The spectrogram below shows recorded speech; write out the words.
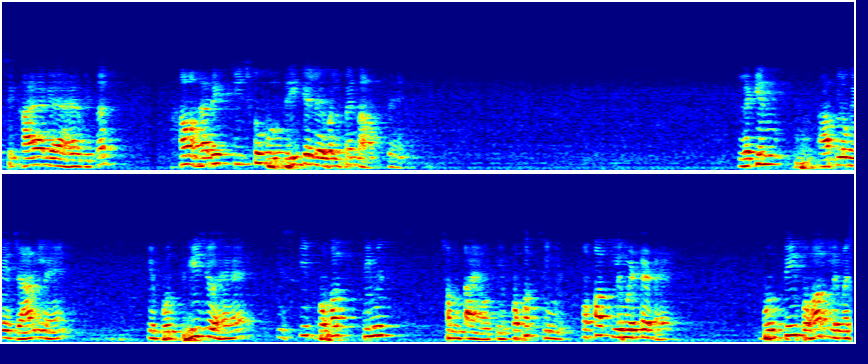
सिखाया गया है अभी तक, हम हर एक चीज़ को बुद्धि के लेवल पे नापते हैं। लेकिन आप लोग ये जान लें कि बुद्धि जो है, इसकी बहुत सीमित क्षमताएँ होती हैं, बहुत सीमित, बहुत लिमिटेड है। बुद्धि बहुत लिमिटेड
